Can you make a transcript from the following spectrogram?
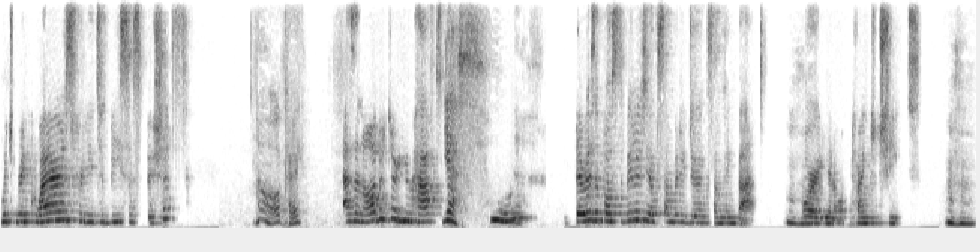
which requires for you to be suspicious. Oh, okay. As an auditor, you have to. Yes. There is a possibility of somebody doing something bad Mhm. or, you know, trying to cheat. Mhm.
